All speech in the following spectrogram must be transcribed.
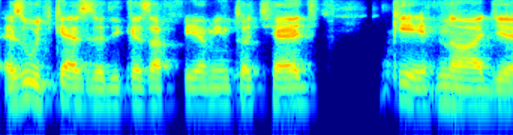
ez úgy kezdődik ez a film, mint hogyha egy két nagy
